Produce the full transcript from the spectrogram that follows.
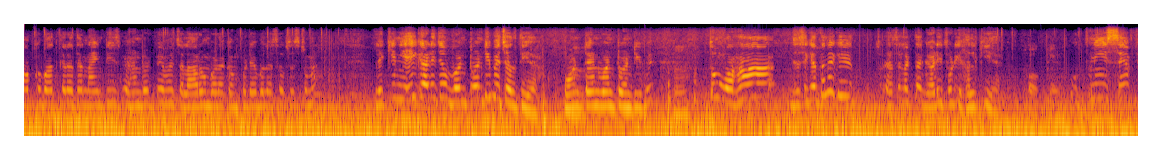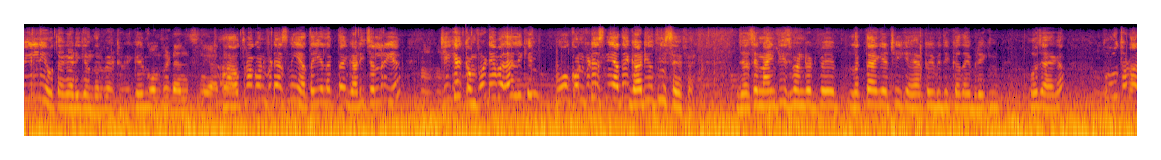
आपको बात कर रहा था 90s पे 100 पे मैं चला रहा हूँ बड़ा कंफर्टेबल है सब सिस्टम है लेकिन यही गाड़ी जब 120 पे चलती है 110 120 पे तो वहाँ जैसे कहते हैं ना कि ऐसा लगता है गाड़ी थोड़ी हल्की है। उतनी सेफ़ फील नहीं होता गाड़ी के अंदर बैठे हुए कॉन्फिडेंस नहीं आता। हाँ उतना कॉन्फिडेंस नहीं आता ये लगता है गाड़ी चल रही है। हम्म, ठीक है कंफर्टेबल है लेकिन वो कॉन्फिडेंस नहीं आता गाड़ी उतनी सेफ़ है। जैसे 90s हंड्रेड पे लगता है कि ठीक है यार कोई भी दिक्कत है ब्रेकिंग हो जाएगा। तो वो थोड़ा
